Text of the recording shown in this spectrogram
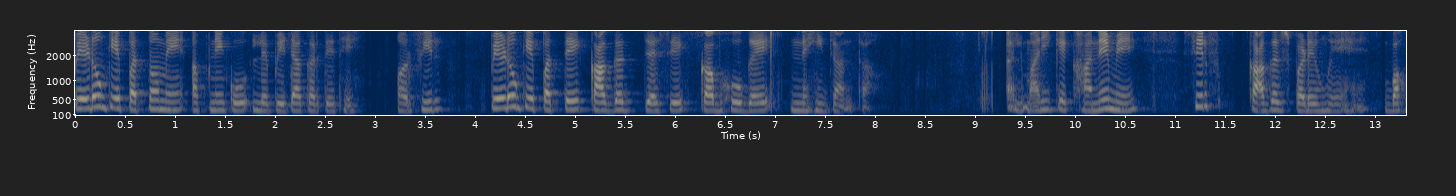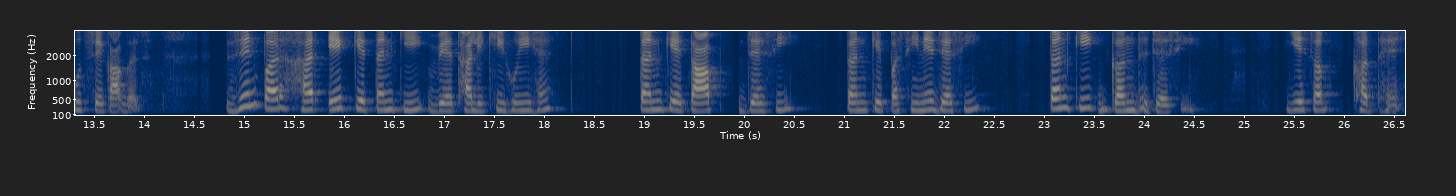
पेड़ों के पत्तों में अपने को लपेटा करते थे, और फिर पेड़ों के पत्ते कागज़ जैसे कब हो गए नहीं जानता। अलमारी के खाने में सिर्फ़ कागज़ पड़े हुए हैं, बहुत से कागज़, जिन पर हर एक के तन की व्यथा लिखी हुई है। तन के ताप जैसी तन के पसीने जैसी, तन की गंध जैसी। ये सब खत हैं।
